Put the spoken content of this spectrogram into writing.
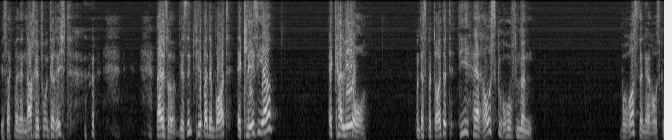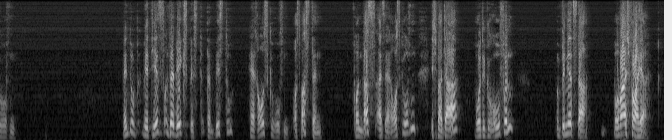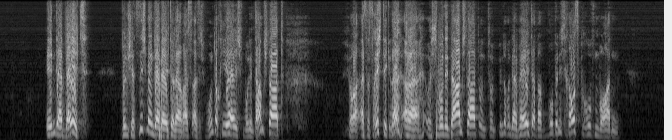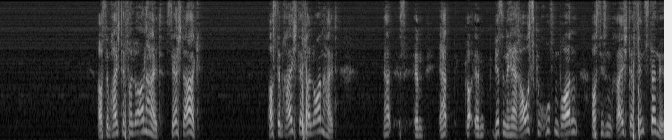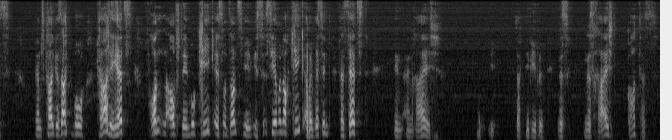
wie sagt man, den Nachhilfeunterricht. also, wir sind hier bei dem Wort Ecclesia, Ekaleo. Und das bedeutet die Herausgerufenen. Woraus denn herausgerufen? Wenn du mit Jesus unterwegs bist, dann bist du herausgerufen. Aus was denn? Von was? Also herausgerufen? Ich war da, wurde gerufen und bin jetzt da. Wo war ich vorher? In der Welt. Bin ich jetzt nicht mehr in der Welt oder was? Also ich wohne doch hier, ich wohne in Darmstadt. Ja, also ist richtig, ne? Aber ich wohne in Darmstadt und, und bin doch in der Welt, aber wo bin ich rausgerufen worden? Aus dem Reich der Verlorenheit. Sehr stark. Aus dem Reich der Verlorenheit. Ja, es, ähm, er hat ähm, wir sind herausgerufen worden aus diesem Reich der Finsternis. Wir haben es gerade gesagt, wo gerade jetzt Fronten aufstehen, wo Krieg ist und sonst wie. Es ist hier immer noch Krieg, aber wir sind versetzt in ein Reich, sagt die Bibel, in das, in das Reich Gottes.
